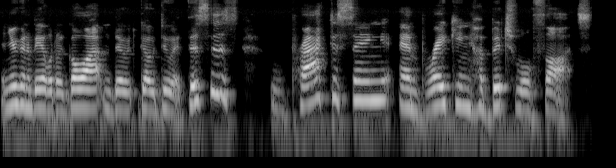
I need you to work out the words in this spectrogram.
and you're going to be able to go out and do go do it. This is practicing and breaking habitual thoughts.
